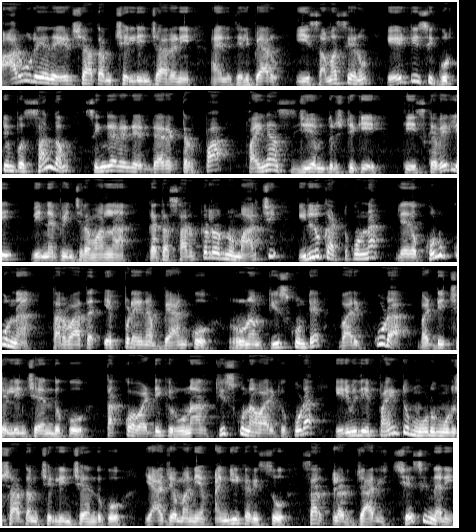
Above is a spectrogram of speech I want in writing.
ఆరు లేదా ఏడు శాతం చెల్లించారని ఆయన తెలిపారు. ఈ సమస్యను ఏటీసీ గుర్తింపు సంఘం సింగరేణి డైరెక్టర్ పా ఫైనాన్స్ జీఎం దృష్టికి తీసుకువెళ్ళి విన్నపించడం వలన గత సర్కులర్ను మార్చి ఇల్లు కట్టుకున్న లేదా కొనుక్కున్న తర్వాత ఎప్పుడైనా బ్యాంకు రుణం తీసుకుంటే వారికి కూడా వడ్డీ చెల్లించేందుకు తక్కువ వడ్డీకి రుణాలు తీసుకున్న వారికి కూడా ఎనిమిది పాయింట్ మూడు మూడు శాతం చెల్లించేందుకు యాజమాన్యం అంగీకరిస్తూ సర్కులర్ జారీ చేసిందని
